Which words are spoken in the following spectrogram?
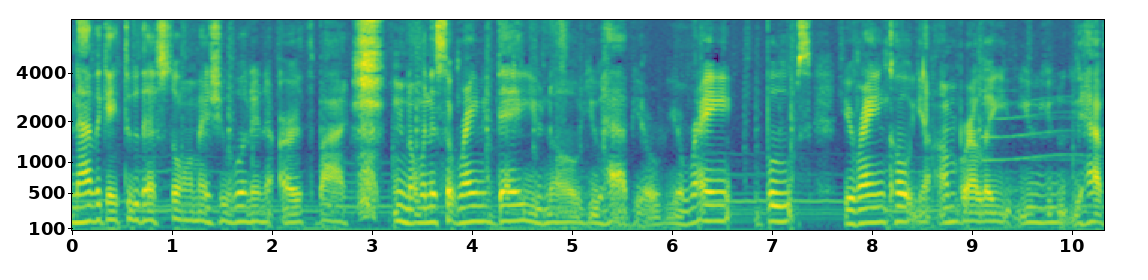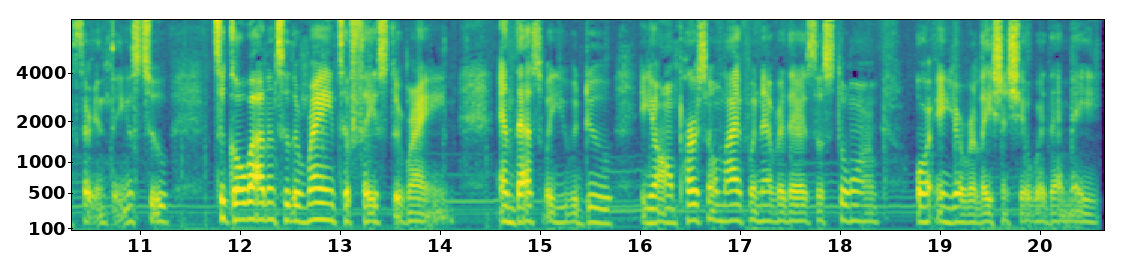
navigate through that storm as you would in the earth by, you know, when it's a rainy day, you know, you have your your rain boots, your raincoat, your umbrella. You you you have certain things to to go out into the rain to face the rain, and that's what you would do in your own personal life whenever there's a storm, or in your relationship where there may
